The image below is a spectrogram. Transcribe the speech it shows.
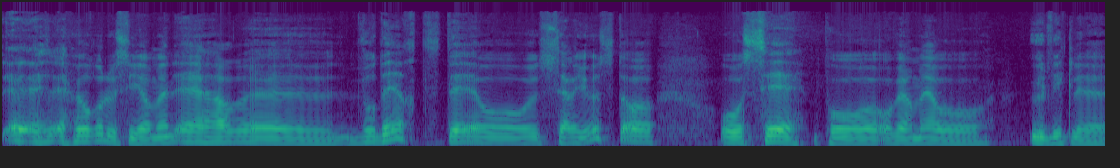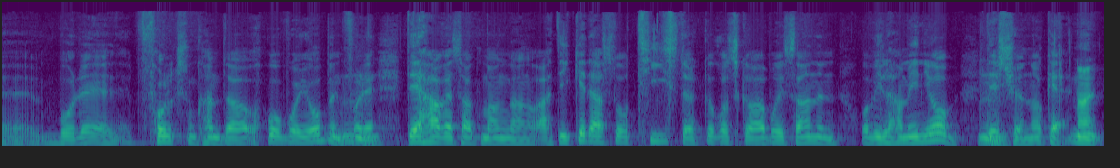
jeg, jeg hører du sier, men jeg har uh, vurdert det å seriøst å se på å være med og utvikle både folk som kan ta over jobben. For det, det har jeg sagt mange ganger. At ikke der står ti stykker og skraper i sanden og vil ha min jobb, det skjønner ikke jeg.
